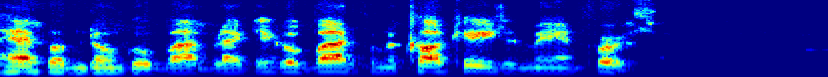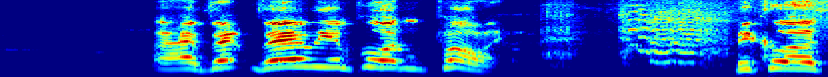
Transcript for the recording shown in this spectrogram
half of them don't go buy black. They go buy it from the Caucasian man first. All right, very, very important point. Because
